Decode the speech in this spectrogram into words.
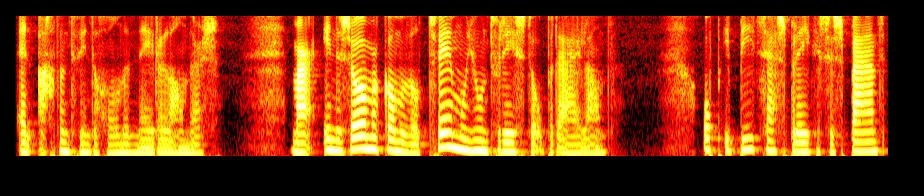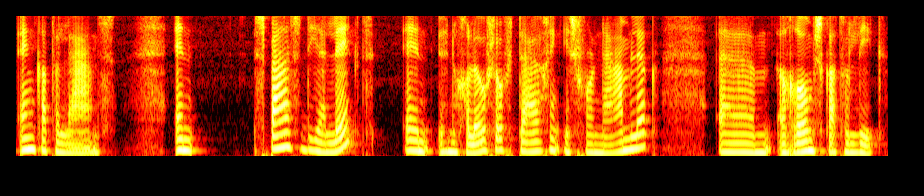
en 2800 Nederlanders. Maar in de zomer komen wel 2 miljoen toeristen op het eiland. Op Ibiza spreken ze Spaans en Catalaans. En Spaanse dialect en hun geloofsovertuiging is voornamelijk um, rooms-katholiek.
